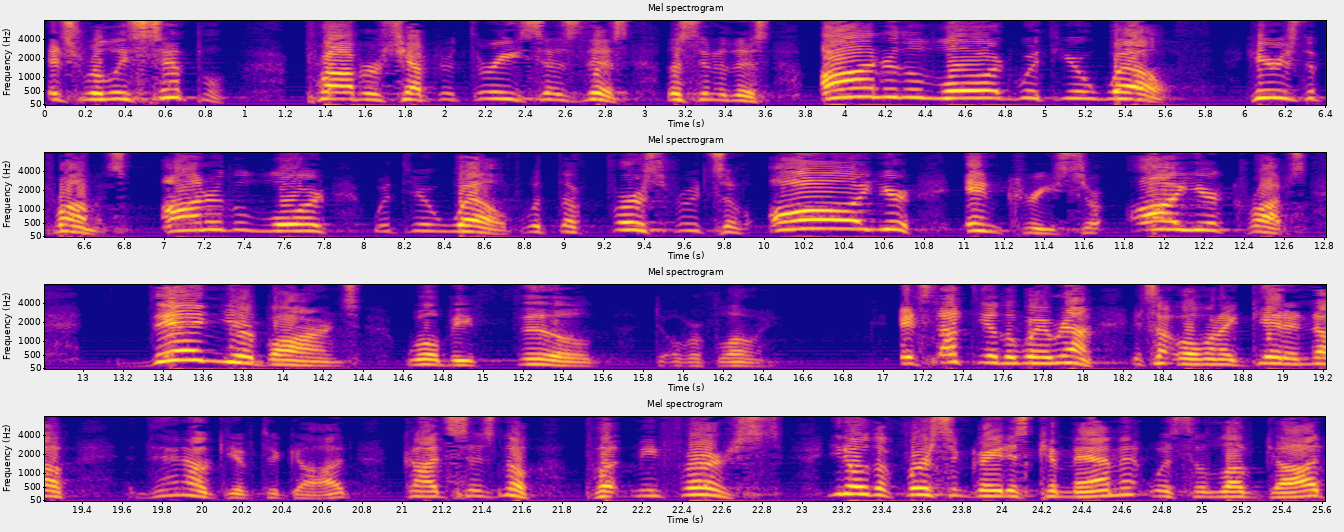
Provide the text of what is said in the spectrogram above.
It's really simple. Proverbs chapter 3 says this. Listen to this. Honor the Lord with your wealth. Here's the promise. Honor the Lord with your wealth, with the first fruits of all your increase or all your crops. Then your barns will be filled to overflowing. It's not the other way around. It's not, well, when I get enough, then I'll give to God. God says, no, put me first. You know, the first and greatest commandment was to love God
